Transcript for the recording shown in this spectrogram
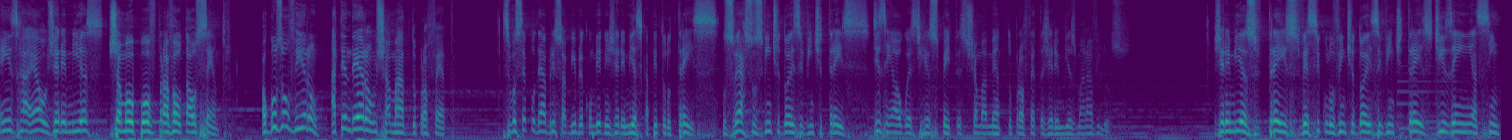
Em Israel, Jeremias chamou o povo para voltar ao centro. Alguns ouviram, atenderam o chamado do profeta. Se você puder abrir sua Bíblia comigo em Jeremias capítulo 3, os versos 22 e 23 dizem algo a este respeito, esse chamamento do profeta Jeremias maravilhoso. Jeremias 3, versículo 22 e 23 dizem assim:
